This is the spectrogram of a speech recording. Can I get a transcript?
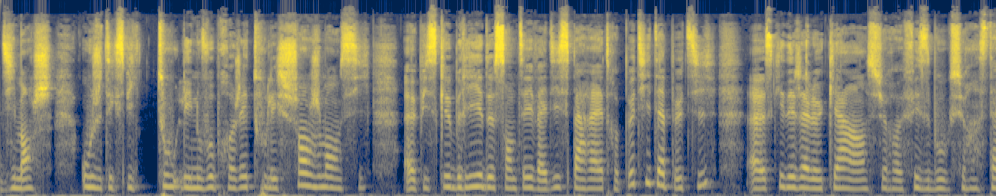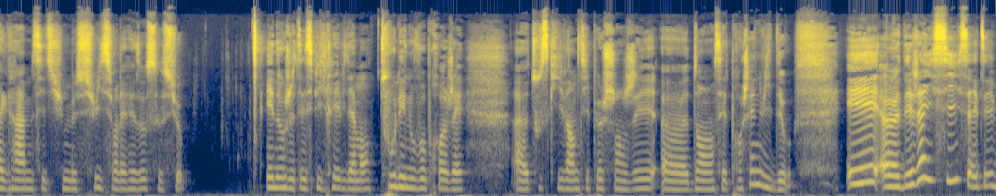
dimanche où je t'explique tous les nouveaux projets, tous les changements aussi, puisque Briller de santé va disparaître petit à petit, ce qui est déjà le cas hein, sur Facebook, sur Instagram si tu me suis sur les réseaux sociaux. Et donc je t'expliquerai évidemment tous les nouveaux projets, euh, tout ce qui va un petit peu changer euh, dans cette prochaine vidéo. Et euh, déjà ici, ça a été,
